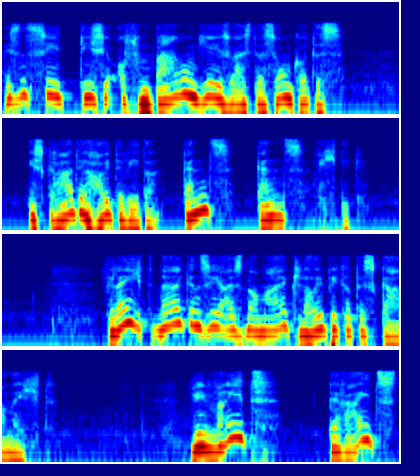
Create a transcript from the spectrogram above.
Wissen Sie, diese Offenbarung Jesu als der Sohn Gottes ist gerade heute wieder ganz, ganz wichtig. Vielleicht merken Sie als Normalgläubiger das gar nicht, wie weit bereits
